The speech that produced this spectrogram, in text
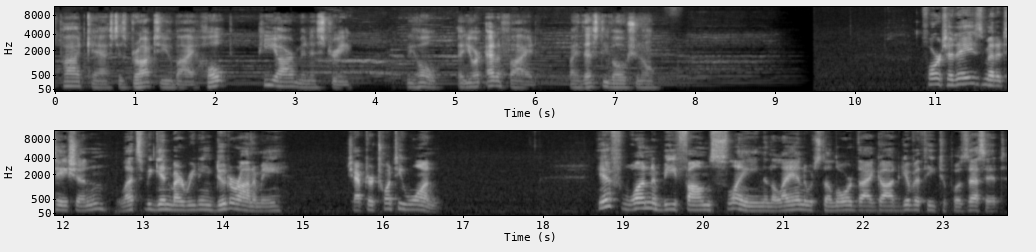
podcast is brought to you by Hope PR Ministry. We hope that you are edified by this devotional. For today's meditation, let's begin by reading Deuteronomy chapter 21. If one be found slain in the land which the Lord thy God giveth thee to possess it,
